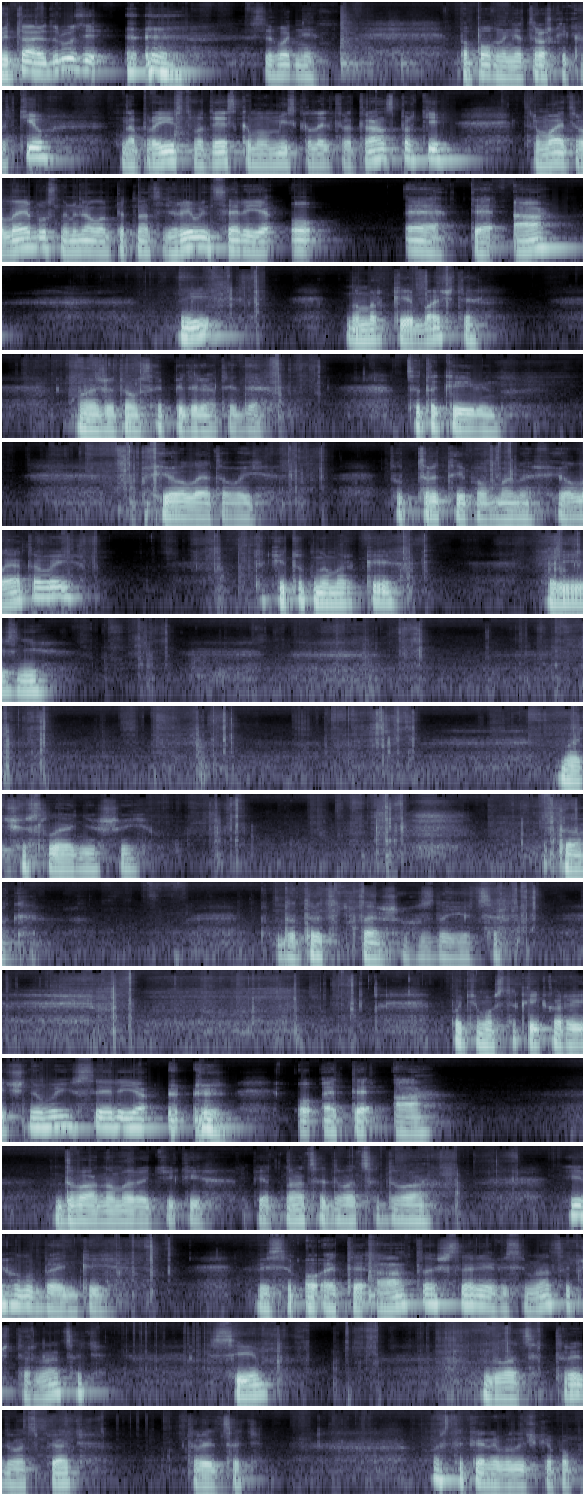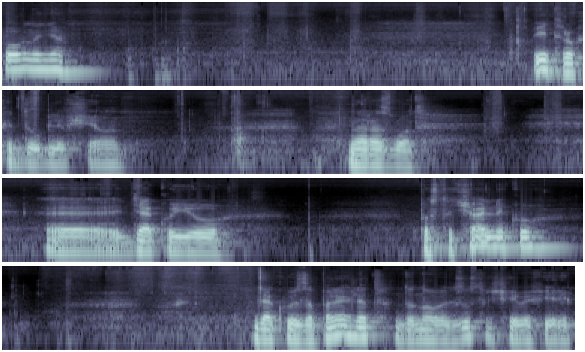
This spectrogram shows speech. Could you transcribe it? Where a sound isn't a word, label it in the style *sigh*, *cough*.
Вітаю, друзі! *clears throat* Сьогодні поповнення трошки квитків на проїзд в Одеському міськелектротранспорті. Трамвай тролейбус номіналом 15 гривень, серія ОЕТА. І номерки, бачите? Майже там все підряд йде. Це такий він. Фіолетовий. Тут три типи в мене фіолетовий. Такі тут номерки різні. Найчисленніший. Так. До 31-го, здається. Потім ось такий коричневий серія ОЕТА. Два номери тільки 15, 22. І голубенький. Вісім- ОЕТА теж серія 18, 14, 7, 23, 25, 30. Ось таке невеличке поповнення. І трохи дублів ще на розвод. Е, дякую постачальнику. Дякую за перегляд. До нових зустрічей в ефірі.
